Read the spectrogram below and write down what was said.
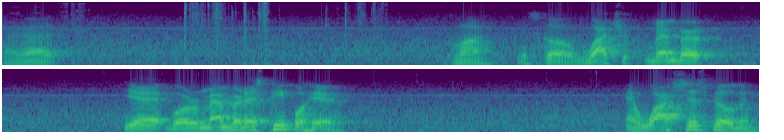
I got it. Come on, let's go. Watch. Remember. Yeah, well, remember, there's people here. And watch this building.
